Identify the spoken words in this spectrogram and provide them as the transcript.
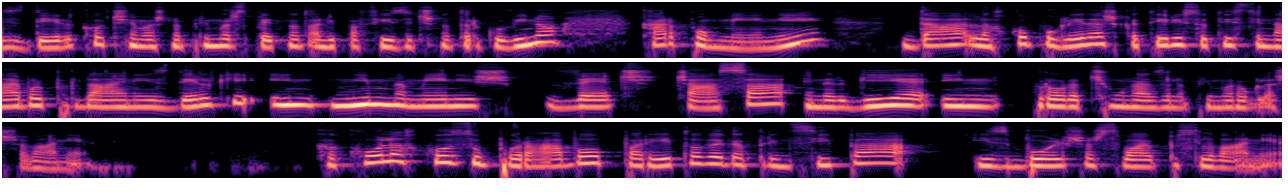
izdelkov, če imaš, naprimer, spletno ali pa fizično trgovino, kar pomeni, da lahko pogledaš, kateri so tisti najbolj prodajeni izdelki in njim nameniš več časa, energije in proračuna za, naprimer, oglaševanje. Kako lahko z uporabo paretovega principa izboljšaš svoje poslovanje?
